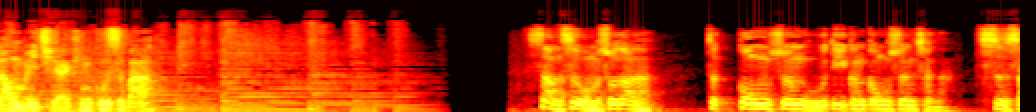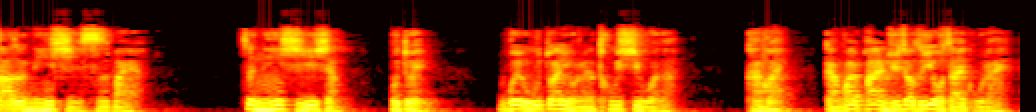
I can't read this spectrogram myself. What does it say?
让我们一起来听故事吧。上次我们说到呢，这公孙无帝跟公孙成啊，刺杀这宁喜失败啊。这宁喜一想，不对，不会无端有人突袭我的，赶快赶快派人去叫这幼崽谷来，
